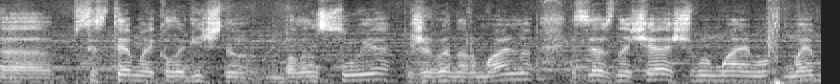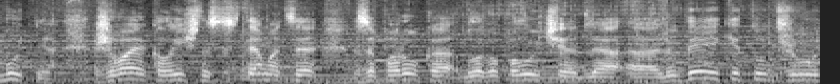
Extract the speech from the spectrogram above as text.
е, система екологічно балансує, живе нормально. І це означає, що ми маємо майбутнє. Жива екологічна система це запорука благополуччя для е, людей, які тут живуть,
